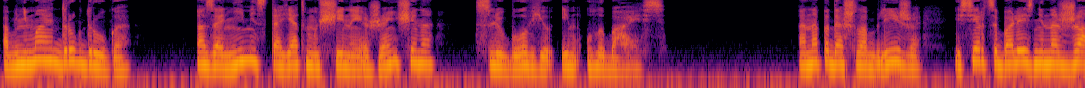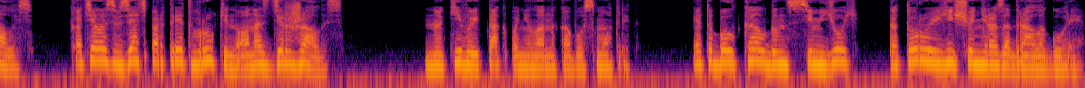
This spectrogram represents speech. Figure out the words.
обнимают друг друга, а за ними стоят мужчина и женщина, с любовью им улыбаясь. Она подошла ближе, и сердце болезненно сжалось. Хотелось взять портрет в руки, но она сдержалась. Но Кива и так поняла, на кого смотрит. Это был Келден с семьей, которую еще не разодрало горе.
